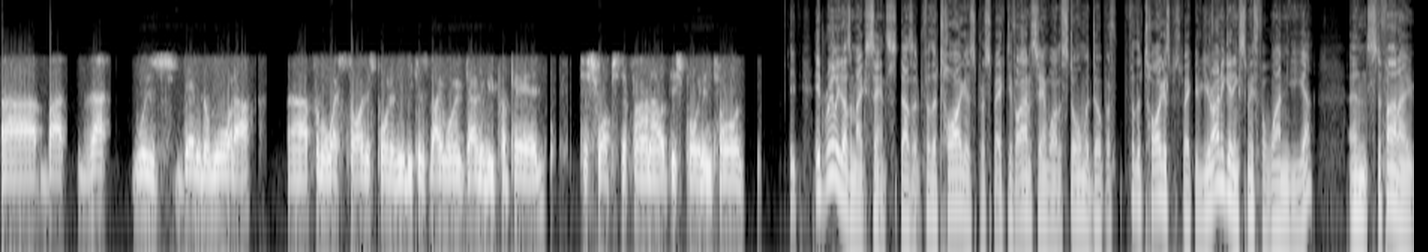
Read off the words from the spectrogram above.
Uh, but that was dead in the water uh, from a Wests Tigers point of view because they weren't going to be prepared to swap Stefano at this point in time it, it really doesn't make sense, does it? For the Tigers' perspective, I understand why the Storm would do it, but for the Tigers' perspective, you're only getting Smith for one year, and Stefano,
